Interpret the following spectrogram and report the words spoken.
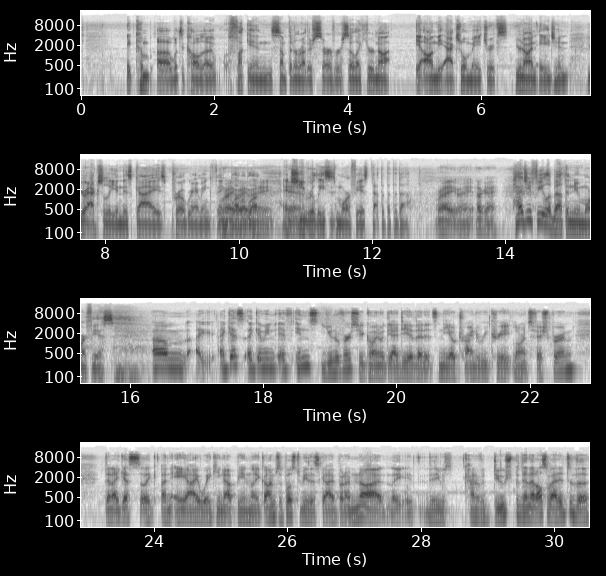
it com- uh what's it called a fucking something or other server so like you're not on the actual matrix you're not an agent you're actually in this guy's programming thing Right, blah blah right, blah right. and Yeah. she releases morpheus da da da da da Right, right, okay. how'd you feel about the new morpheus Um, I, I guess like I mean, if in universe you're going with the idea that it's Neo trying to recreate Laurence Fishburne, then I guess like an AI waking up being like, "Oh, I'm supposed to be this guy, but I'm not." Like it, he was kind of a douche, but then that also added to the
